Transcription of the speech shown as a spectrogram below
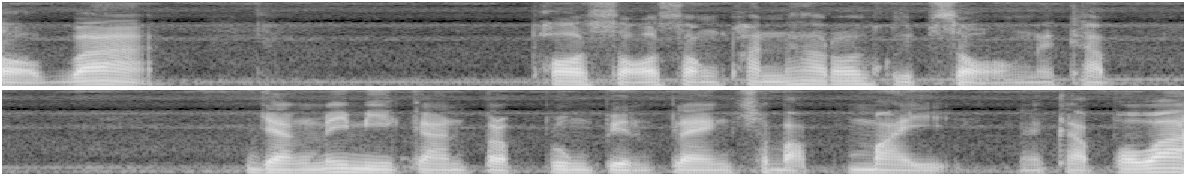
ตอบว่า พศ 2562 นะครับ ยังไม่มีการปรับปรุงเปลี่ยนแปลงฉบับใหม่นะครับ เพราะว่า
